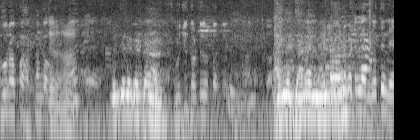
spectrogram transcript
ದೂರಪ್ಪ ಹತ್ತಂಗ ಮುಂದಿನ ಘಟ್ಟ ಸೂಜಿ ದೊಡ್ಡ ಆಗ್ಲೇ ಚೆನ್ನಾಗಿ ನೋಡೋಣ. ಗೊತ್ತಿದೆ.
